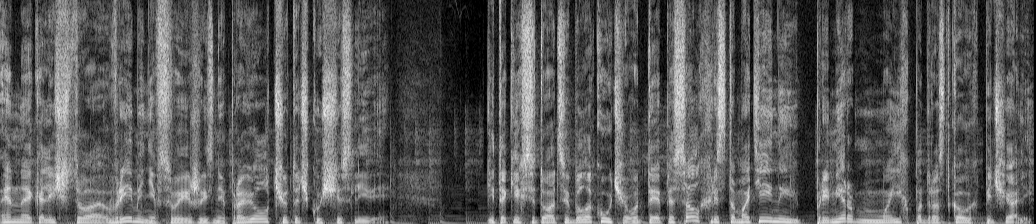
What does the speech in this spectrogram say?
энное количество времени в своей жизни провел чуточку счастливее. И таких ситуаций была куча. Вот ты описал хрестоматийный пример моих подростковых печалей.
